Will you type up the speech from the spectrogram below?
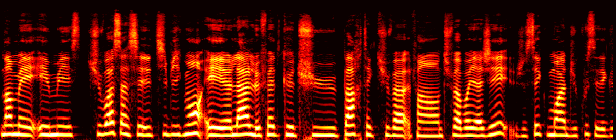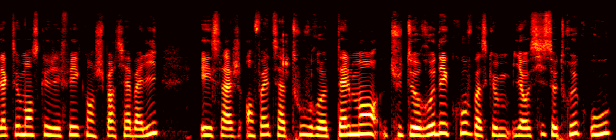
Non mais, et mais tu vois ça c'est typiquement et là le fait que tu partes et que tu vas enfin tu vas voyager, je sais que moi du coup c'est exactement ce que j'ai fait quand je suis partie à Bali et ça en fait ça t'ouvre tellement tu te redécouvres parce qu'il y a aussi ce truc où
